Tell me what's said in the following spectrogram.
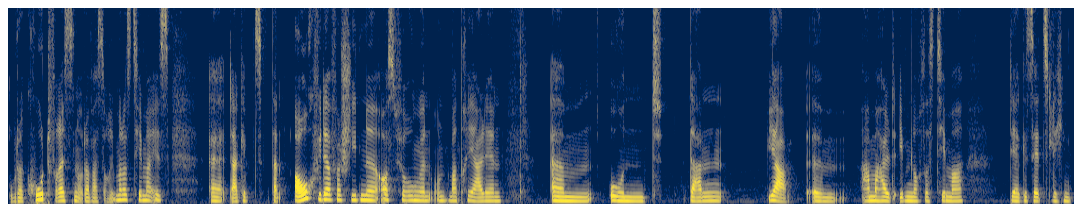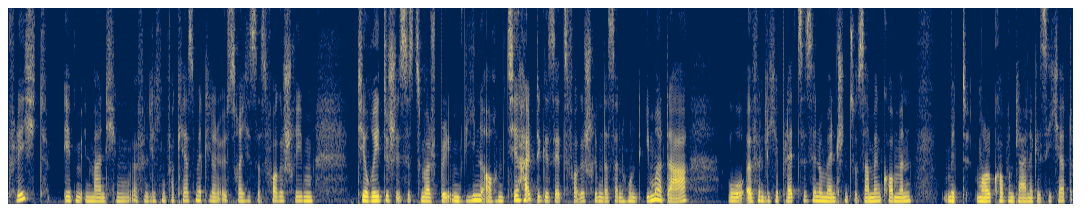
oder Kot fressen oder was auch immer das Thema ist. Äh, da gibt es dann auch wieder verschiedene Ausführungen und Materialien. Ähm, und dann ja, ähm, haben wir halt eben noch das Thema der gesetzlichen Pflicht. Eben in manchen öffentlichen Verkehrsmitteln in Österreich ist das vorgeschrieben. Theoretisch ist es zum Beispiel in Wien auch im Tierhaltegesetz vorgeschrieben, dass ein Hund immer da, wo öffentliche Plätze sind und Menschen zusammenkommen, mit Maulkorb und Leine gesichert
